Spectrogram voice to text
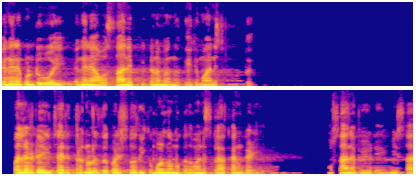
എങ്ങനെ കൊണ്ടുപോയി എങ്ങനെ അവസാനിപ്പിക്കണമെന്ന് തീരുമാനിച്ചിട്ടുണ്ട്. പലരുടെയും ചരിത്രങ്ങൾ ഇത് പരിശോധിക്കുമ്പോൾ നമുക്കത് മനസ്സിലാക്കാൻ കഴിയും. മുസാ നബിയുടെയും ഈസാ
